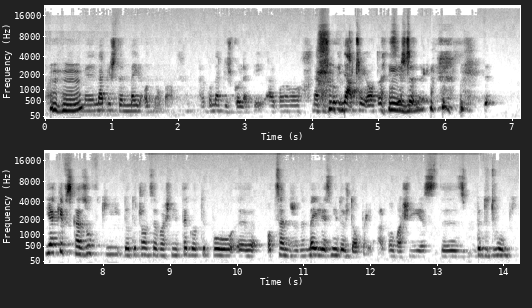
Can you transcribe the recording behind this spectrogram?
Tak? Mhm. Napisz ten mail od nowa, albo napisz go lepiej, albo napisz go inaczej, o to jest jeszcze tak. Jakie wskazówki dotyczące właśnie tego typu y, ocen, że ten mail jest nie dość dobry, albo właśnie jest y, zbyt długi?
